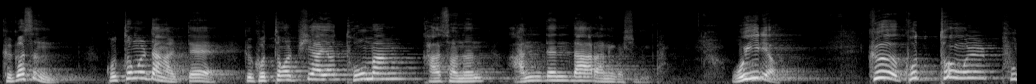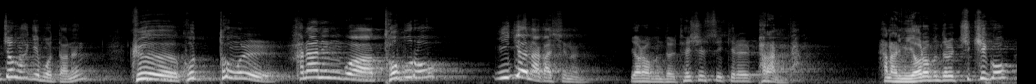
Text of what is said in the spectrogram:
그것은 고통을 당할 때 그 고통을 피하여 도망가서는 안 된다라는 것입니다. 오히려 그 고통을 부정하기보다는 그 고통을 하나님과 더불어 이겨나가시는 여러분들 되실 수 있기를 바랍니다. 하나님이 여러분들을 지키고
